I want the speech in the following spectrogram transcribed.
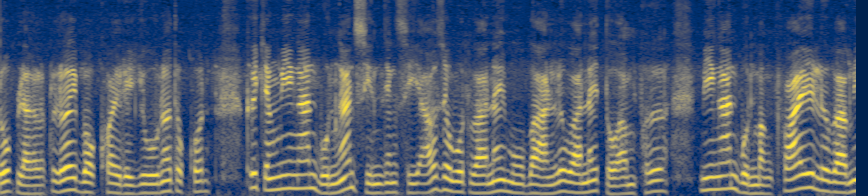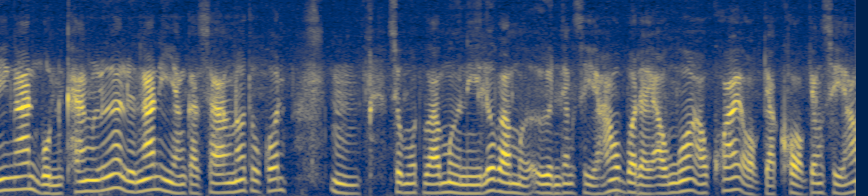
รุปแล้วเลยบอกค่อยได้อยู่เนาะทุกคน คือจังมีงานบุญงานศิลป์จังสีเอาสมมุดว่าในหมู่บ้านหรือว่าในตัวอำเภอ มีงานบุญบังไฟหรือว่ามีงานบุญแข่งเรือหรืองานอีหยังกระสางเนาะทุกคน อืม สมมติว่ามือนี้หรือว่ามืออื่นจังสี่เฮาบ่ได้เอางัวเอาควายออกจากคอกจังสี่เฮา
